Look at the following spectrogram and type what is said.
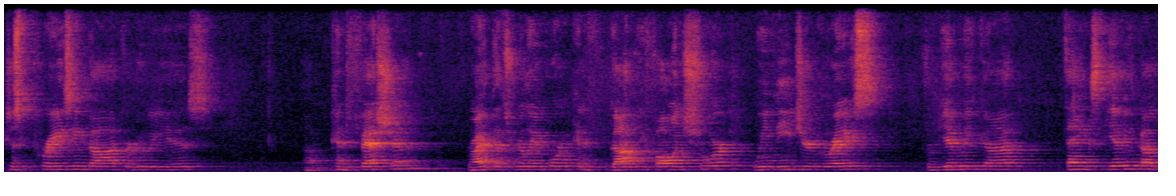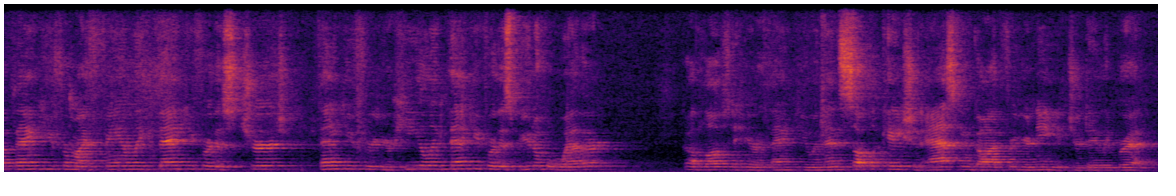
just praising God for who He is. Um, confession, right? That's really important. God, we've fallen short. We need your grace. Forgive me, God. Thanksgiving, God, thank you for my family. Thank you for this church. Thank you for your healing. Thank you for this beautiful weather. God loves to hear thank you. And then supplication, asking God for your needs, your daily bread.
